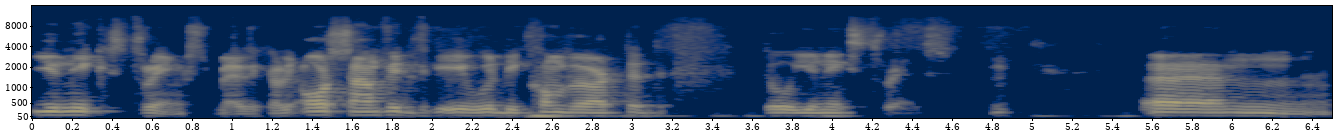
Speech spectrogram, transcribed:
unique strings basically or something that will be converted to unique strings. Um,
